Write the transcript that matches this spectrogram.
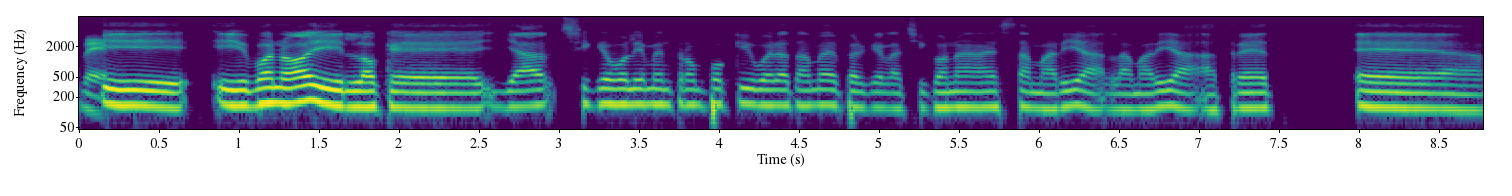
bé. I, I, bueno, i el que ja sí que volíem entrar un poquiu era també perquè la xicona esta Maria, la Maria, ha tret, eh,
